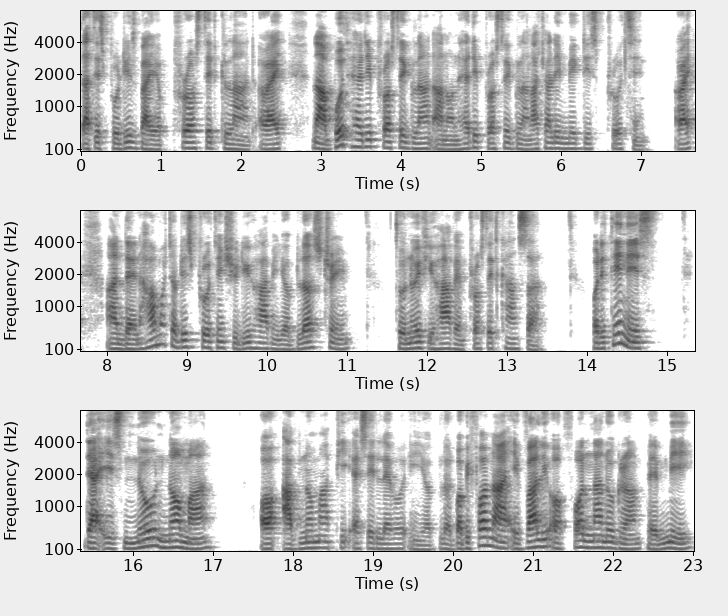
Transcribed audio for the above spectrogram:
that is produced by your prostate gland. All right. Now, both healthy prostate gland and unhealthy prostate gland actually make this protein. All right. And then, how much of this protein should you have in your bloodstream to know if you have a prostate cancer? But the thing is, there is no normal or abnormal PSA level in your blood. But before now, a value of 4 nanogram per ml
